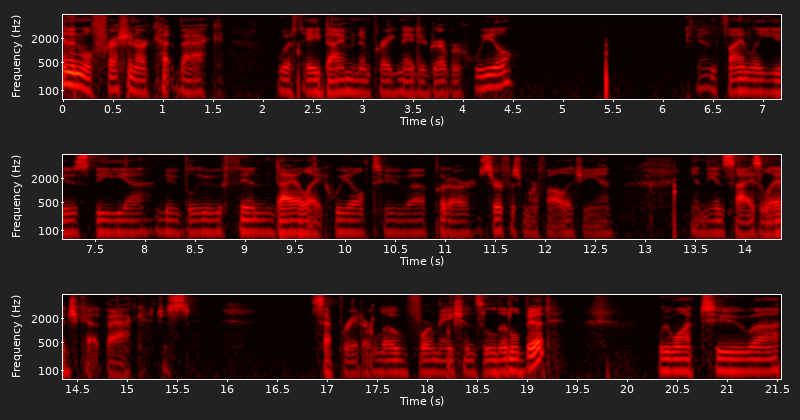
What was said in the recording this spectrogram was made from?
And then we'll freshen our cutback with a diamond impregnated rubber wheel. And finally use the uh, new blue thin dialite wheel to uh, put our surface morphology in, in the incisal edge cut back. Just separate our lobe formations a little bit. We want to uh,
